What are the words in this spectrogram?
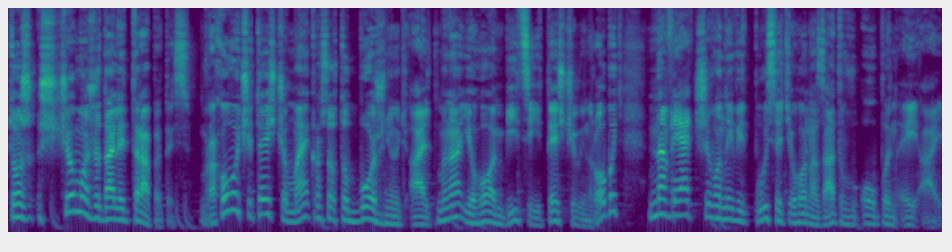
Тож, що може далі трапитись, враховуючи те, що Microsoft обожнюють Альтмена, його амбіції, і те, що він робить, навряд чи вони відпустять його назад в OpenAI.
